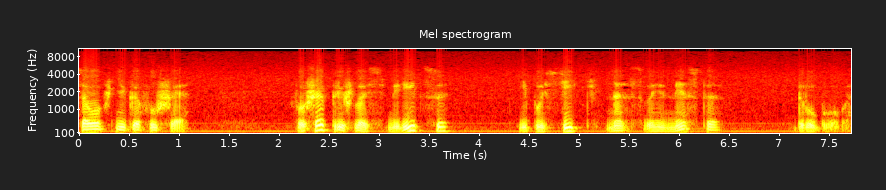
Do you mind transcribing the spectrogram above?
сообщников Фуше. Фуше пришлось смириться и пустить на свое место другого.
